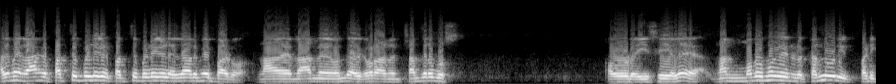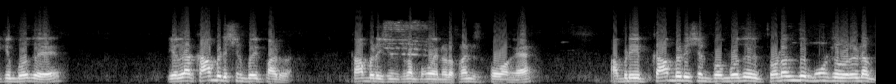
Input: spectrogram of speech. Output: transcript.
அதே மாதிரி பத்து பிள்ளைகள் பத்து பிள்ளைகள் எல்லாருமே பாடுவோம். நான் நான் வந்து அதுக்கப்புறம் அண்ணன் சந்திரபோஸ் அவரோட இசையில் நான் முத முதல் என்னோட கல்லூரி படிக்கும்போது எல்லா காம்படிஷன் போய் பாடுவேன். காம்படிஷன்ஸ்லாம் போவோம் என்னோட ஃப்ரெண்ட்ஸ் போவாங்க. அப்படி காம்படிஷன் போகும்போது தொடர்ந்து மூன்று வருடம்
